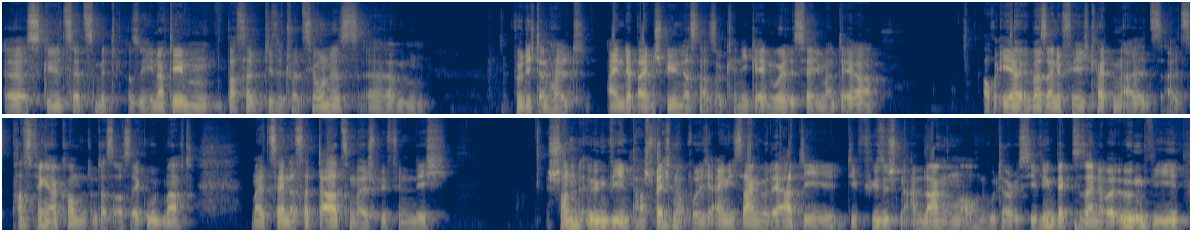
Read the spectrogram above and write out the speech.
äh, Skillsets mit. Also je nachdem, was halt die Situation ist, ähm, würde ich dann halt einen der beiden spielen lassen. Also Kenny Gainwell ist ja jemand, der auch eher über seine Fähigkeiten als, als Passfänger kommt und das auch sehr gut macht. Miles Sanders hat da zum Beispiel, finde ich, schon irgendwie ein paar Schwächen, obwohl ich eigentlich sagen würde, er hat die, die physischen Anlagen, um auch ein guter Receiving Back zu sein, aber irgendwie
